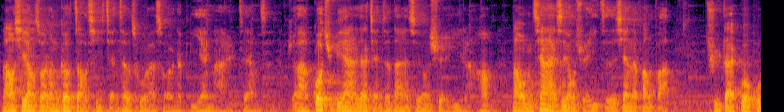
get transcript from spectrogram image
然后希望说能够早期检测出来所谓的鼻咽癌这样子。啊，过去鼻咽癌在检测当然是用血液了哈，那我们现在还是用血液，只是现在方法取代过过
